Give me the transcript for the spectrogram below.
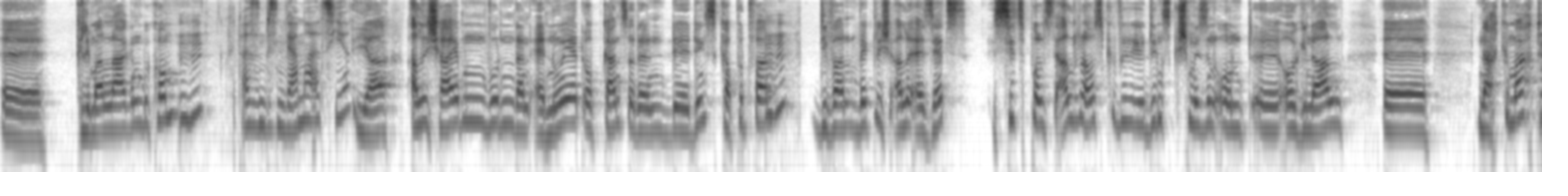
äh, Klimaanlagen bekommen. Das ist ein bisschen wärmer als hier. Ja, alle Scheiben wurden dann erneuert, ob ganz oder äh, Dings kaputt waren. Die waren wirklich alle ersetzt. Sitzpolster alle rausgeschmissen und äh, original äh, nachgemacht.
